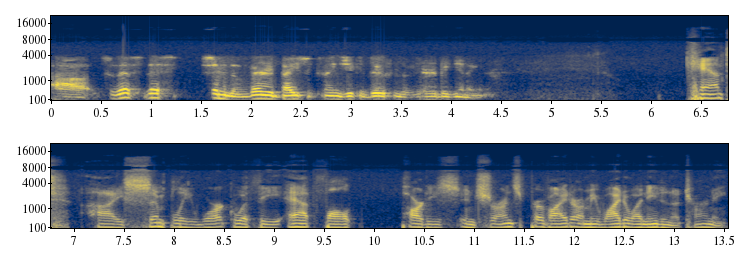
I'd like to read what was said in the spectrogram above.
Uh, so that's that's some of the very basic things you can do from the very beginning. Can't I simply work with the at fault party's insurance provider? I mean, why do I need an attorney?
